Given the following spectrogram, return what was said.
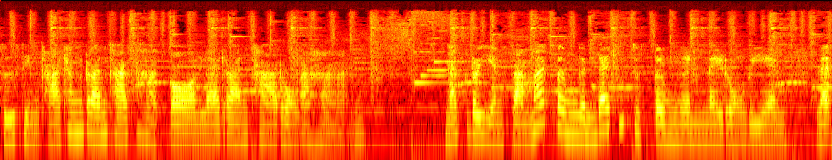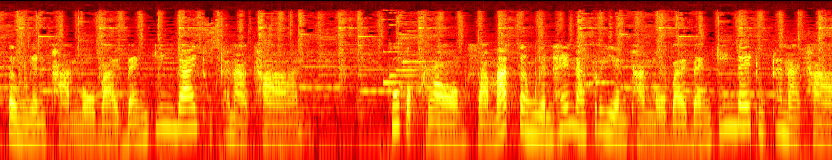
ซื้อสินค้าทั้งร้านค้าสหกรณ์และร้านค้าโรงอาหาร นักเรียนสามารถเติมเงินได้ที่จุดเติมเงินในโรงเรียน และเติมเงินผ่านโมบายแบงกิ้งได้ทุกธนาคาร ผู้ปกครองสามารถเติมเงินให้นักเรียนผ่านโมบายแบงกิ้งได้ทุกธนาคา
